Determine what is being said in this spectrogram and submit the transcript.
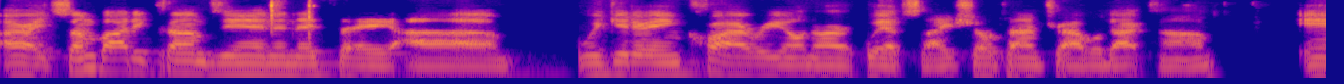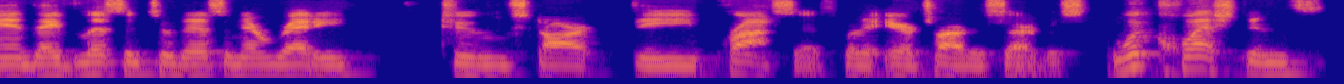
All right, somebody comes in and they say, um, we get an inquiry on our website, showtimetravel.com, and they've listened to this and they're ready to start the process for the air charter service. What questions,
